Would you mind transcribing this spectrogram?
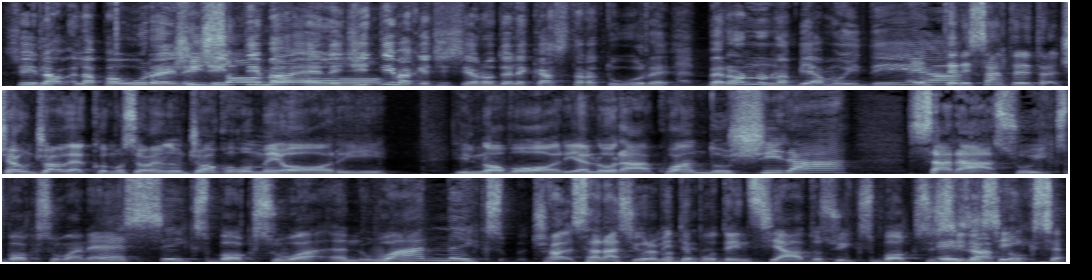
Sì, la, la paura è legittima, sono- è legittima che ci siano delle castrature, però non abbiamo È idea. interessante, le tra- c'è un gioco, ecco, un gioco come Ori, il nuovo Ori. Allora, quando uscirà sarà su Xbox One S, Xbox One, One, X- cioè, sarà sicuramente potenziato su Xbox Series Esatto. X.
